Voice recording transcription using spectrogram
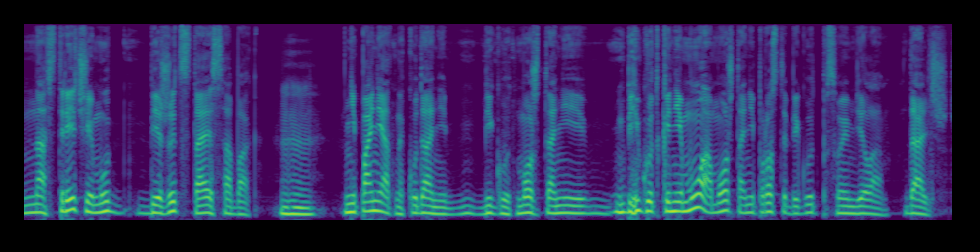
навстречу ему бежит стая собак. Угу. Непонятно, куда они бегут. Может, они бегут к нему, а может, они просто бегут по своим делам. Дальше.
